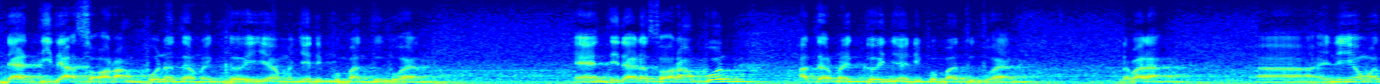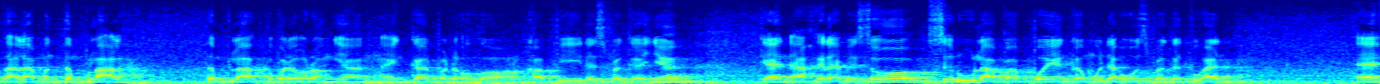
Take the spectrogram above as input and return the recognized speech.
Dan tidak seorang pun antara mereka yang menjadi pembantu Tuhan. Eh tidak ada seorang pun antara mereka yang menjadi pembantu Tuhan nampak tak ha, ini yang Allah Ta'ala mentemplak lah templak kepada orang yang engkar pada Allah orang kafir dan sebagainya kan akhirat besok serulah apa-apa yang kamu dakwa sebagai Tuhan eh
